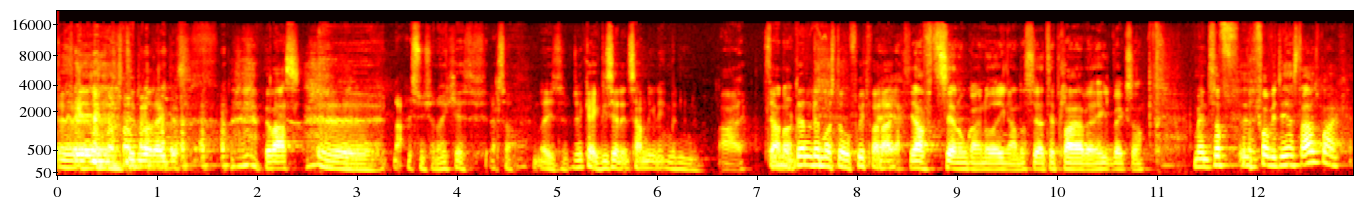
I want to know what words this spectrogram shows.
Øh, det lyder rigtigt. Bevares. Øh, nej, det synes jeg nok ikke. Altså, nej, det kan jeg ikke lige se den sammenligning, men Nej, den, nok. den, den må stå frit for dig. Ja, jeg ser nogle gange noget, ingen andre ser. Det plejer at være helt væk så. Men så får vi det her straffespark,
